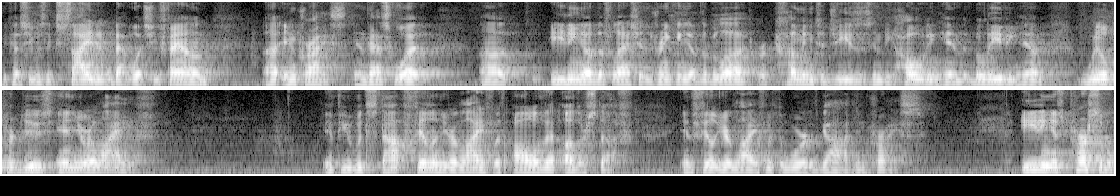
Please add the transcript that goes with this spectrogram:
because she was excited about what she found uh, in Christ. And that's what uh, eating of the flesh and drinking of the blood, or coming to Jesus and beholding Him and believing Him, will produce in your life. If you would stop filling your life with all of that other stuff and fill your life with the Word of God in Christ. Eating is personal,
